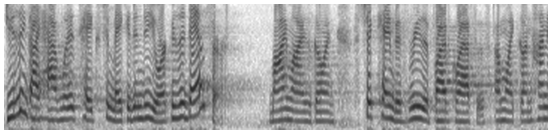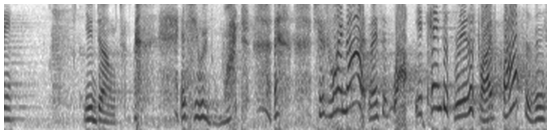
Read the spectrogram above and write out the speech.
do you think I have what it takes to make it in New York as a dancer? My mind's going, this chick came to three of the five classes. I'm like, going, honey, you don't. and she went, what? she goes, why not? And I said, well, you came to three of the five classes. And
